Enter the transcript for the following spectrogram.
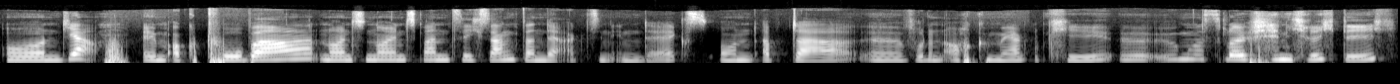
Und ja, im Oktober 1929 sank dann der Aktienindex und ab da äh, wurde dann auch gemerkt, okay, äh, irgendwas läuft hier nicht richtig.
